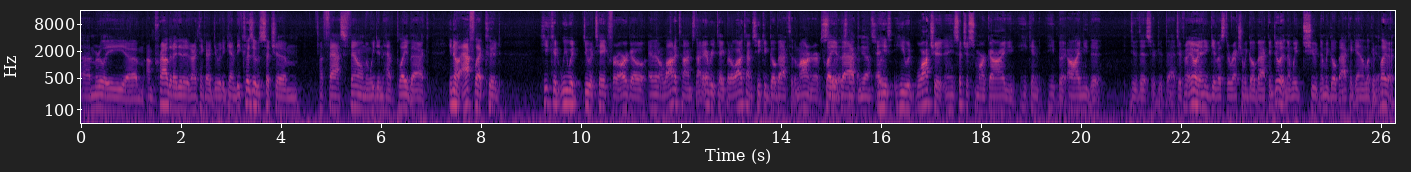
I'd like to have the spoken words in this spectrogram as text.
I'm really um, I'm proud that I did it, and I think I'd do it again because it was such a, um, a fast film and we didn't have playback. You know, Affleck could he could we would do a take for Argo, and then a lot of times, not every take, but a lot of times he could go back to the monitor, play it back, happened, yeah, and he he would watch it, and he's such a smart guy, and he, he can he'd be like, oh I need to do this or do that different, and he'd give us direction. We go back and do it, and then we'd shoot, and then we go back again and look at Yeah. playback.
